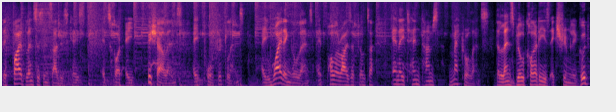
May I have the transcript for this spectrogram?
There are five lenses inside this case. It's got a fisheye lens, a portrait lens, a wide angle lens, a polarizer filter, and a 10 times macro lens. The lens build quality is extremely good.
